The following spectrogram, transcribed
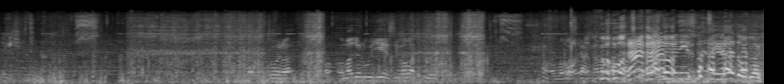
segít. Akkor, ha, ha nagyon úgy érzi valaki, hogy a a Rám, rám nézd, azért ne doblak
